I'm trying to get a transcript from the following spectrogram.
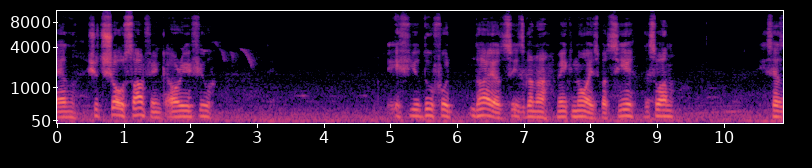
And should show something or if you if you do for diodes it's gonna make noise. But see this one it has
